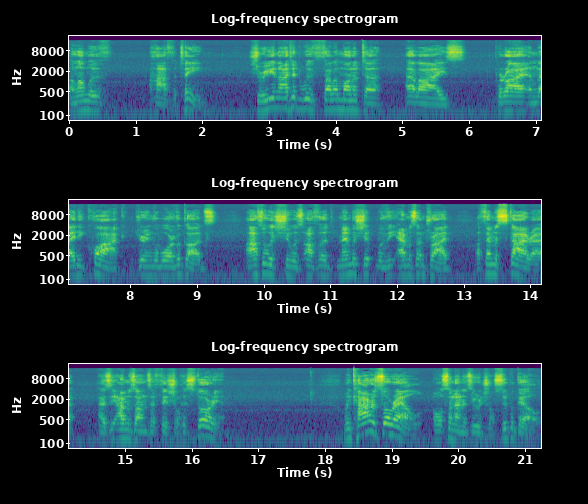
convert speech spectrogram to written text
along with half the team. She reunited with fellow Monitor allies Pariah and Lady Quark during the War of the Gods after which she was offered membership with the Amazon tribe of Themyscira as the Amazon's official historian. When Kara Zor-El, also known as the original Supergirl,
